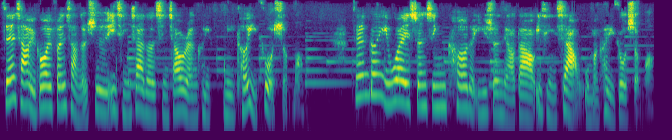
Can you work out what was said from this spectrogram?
今天想与各位分享的是疫情下的行销人可以，你可以做什么？今天跟一位身心科的医生聊到疫情下我们可以做什么。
